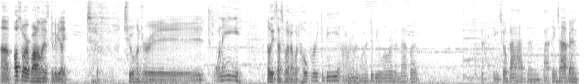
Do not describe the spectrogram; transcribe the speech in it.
Um, also, our bottom line is going to be like 220. At least that's what I would hope for it to be. I don't really want it to be lower than that, but if things go bad, then bad things happen.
